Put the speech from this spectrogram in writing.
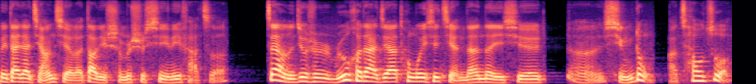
为大家讲解了到底什么是吸引力法则。再有呢，就是如何大家通过一些简单的一些呃行动啊操作，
